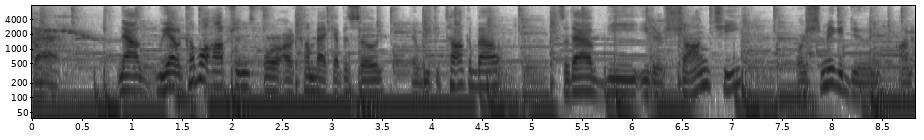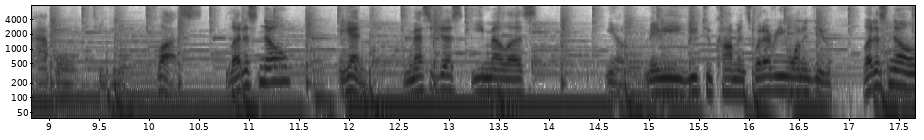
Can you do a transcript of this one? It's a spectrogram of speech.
back. Now, we have a couple options for our comeback episode that we could talk about. So that would be either Shang-Chi or Schmigadoon on Apple TV Plus. Let us know. Again, message us, email us, you know, maybe YouTube comments, whatever you want to do. Let us know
